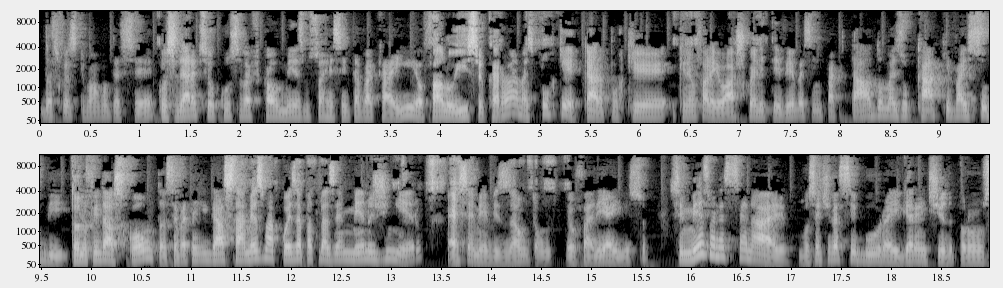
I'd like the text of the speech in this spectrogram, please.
das coisas que vão acontecer. Considera que seu custo vai ficar o mesmo, sua receita vai cair. Eu falo isso, eu quero, ah, mas por quê? Cara, porque, que nem eu falei, eu acho que o LTV vai ser impactado, mas o CAC vai subir. Então, no fim das contas, você vai ter que gastar a mesma coisa para trazer menos dinheiro. Essa é a minha visão, então eu faria isso. Se mesmo nesse cenário? Você tiver seguro aí, garantido por uns,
